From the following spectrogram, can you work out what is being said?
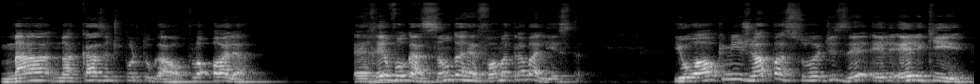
na, na Casa de Portugal. Falou: olha, é revogação da reforma trabalhista. E o Alckmin já passou a dizer, ele, ele que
